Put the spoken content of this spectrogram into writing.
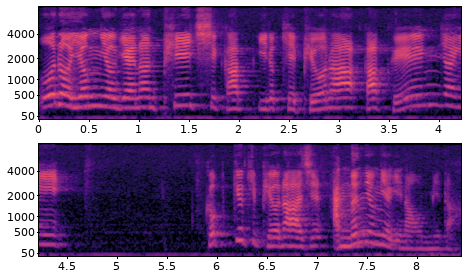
어느 영역에는 pH 값 이렇게 변화가 굉장히 급격히 변화하지 않는 영역이 나옵니다.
